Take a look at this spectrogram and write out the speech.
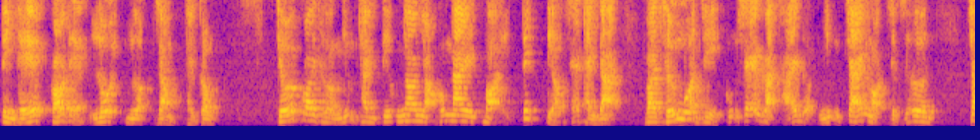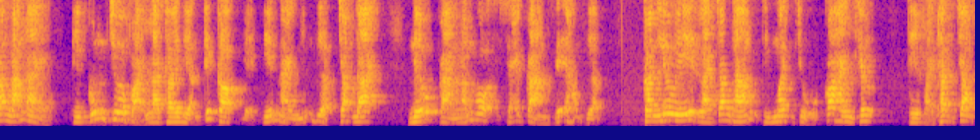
Tình thế có thể lội ngược dòng thành công. Chớ coi thường những thành tựu nho nhỏ hôm nay bởi tích tiểu sẽ thành đại và sớm muộn gì cũng sẽ gặt hái được những trái ngọt rực rỡ hơn. Trong tháng này thì cũng chưa phải là thời điểm thích hợp để tiến hành những việc trọng đại. Nếu càng nóng vội sẽ càng dễ hỏng việc. Cần lưu ý là trong tháng thì mệnh chủ có hành sự thì phải thận trọng,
